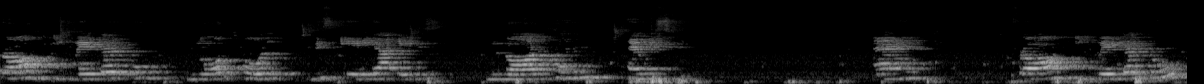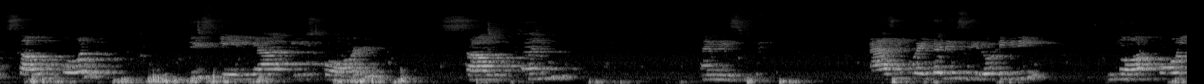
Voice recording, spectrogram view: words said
from equator to north pole, this area is northern hemisphere. And equator to south pole, this area is called southern hemisphere. As equator is 0 degree, north pole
